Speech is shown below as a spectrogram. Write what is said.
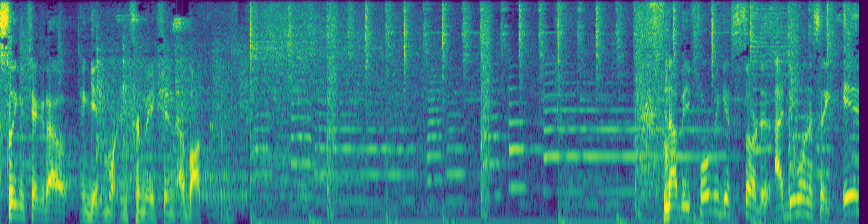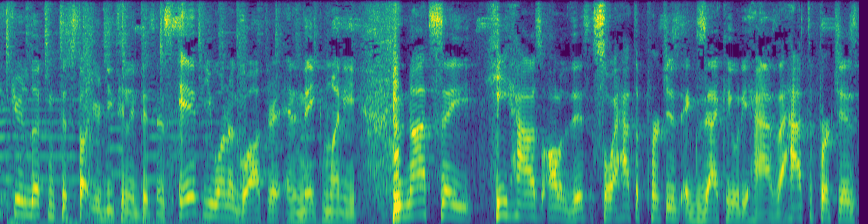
so you can check it out and get more information about them. Now, before we get started, I do want to say if you're looking to start your detailing business, if you want to go out there and make money, do not say he has all of this, so I have to purchase exactly what he has. I have to purchase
